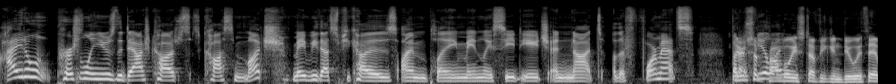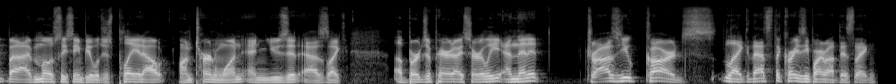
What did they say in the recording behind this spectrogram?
I don't personally use the dash cost cost much. Maybe that's because I'm playing mainly CDH and not other formats. But There's some probably like, stuff you can do with it, but I've mostly seen people just play it out on turn one and use it as like a Birds of Paradise early, and then it draws you cards. Like that's the crazy part about this thing.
